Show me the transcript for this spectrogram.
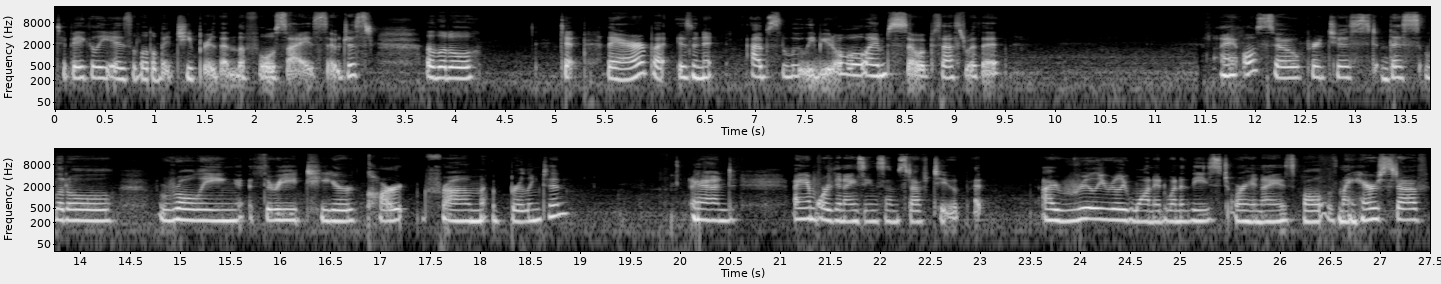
typically is a little bit cheaper than the full size. So just a little tip there, but isn't it absolutely beautiful? I'm so obsessed with it. I also purchased this little rolling three tier cart from Burlington. And I am organizing some stuff too, but I really, really wanted one of these to organize all of my hair stuff.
